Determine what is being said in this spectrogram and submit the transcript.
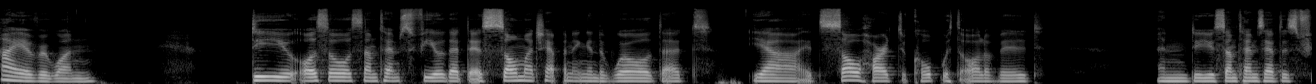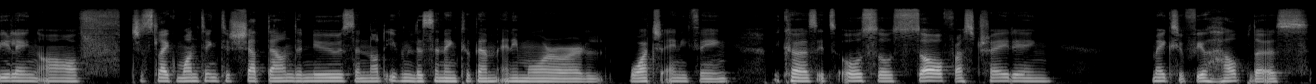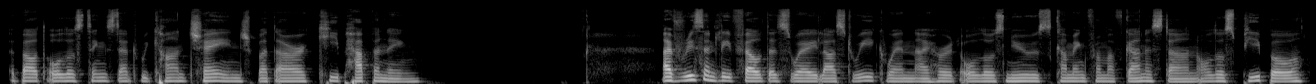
Hi, everyone. Do you also sometimes feel that there's so much happening in the world that, yeah, it's so hard to cope with all of it? And do you sometimes have this feeling of just like wanting to shut down the news and not even listening to them anymore or watch anything because it's also so frustrating? Makes you feel helpless about all those things that we can't change but are keep happening. I've recently felt this way last week when I heard all those news coming from Afghanistan, all those people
